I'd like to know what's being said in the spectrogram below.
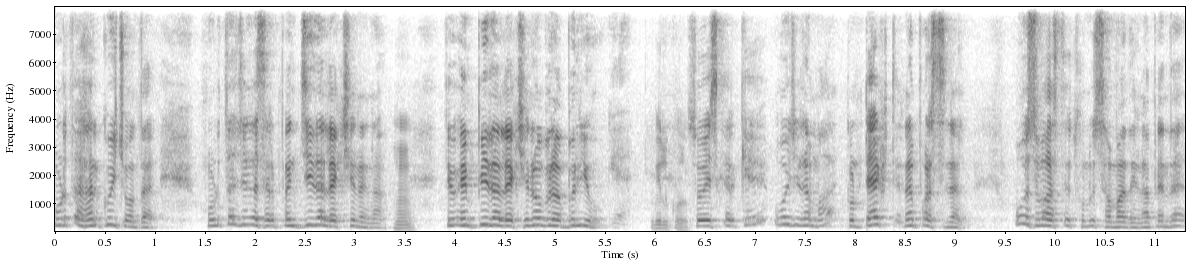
ਹੁਣ ਤਾਂ ਹਰ ਕੋਈ ਚਾਹੁੰਦਾ ਹੈ। ਹੁਣ ਤਾਂ ਜਿਹੜਾ ਸਰਪੰਚੀ ਦਾ ਇਲੈਕਸ਼ਨ ਹੈ ਨਾ ਤੇ ਉਹ ਐਮਪੀ ਦਾ ਇਲੈਕਸ਼ਨ ਉਹ ਬਰਾਬਰ ਹੀ ਹੋ ਗਿਆ ਬਿਲਕੁਲ। ਸੋ ਇਸ ਕਰਕੇ ਉਹ ਜਿਹੜਾ ਕੰਟੈਕਟ ਹੈ ਨਾ ਪਰਸਨਲ ਉਸ ਵਾਸਤੇ ਤੁਹਾਨੂੰ ਸਮਾਂ ਦੇਣਾ ਪੈਂਦਾ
